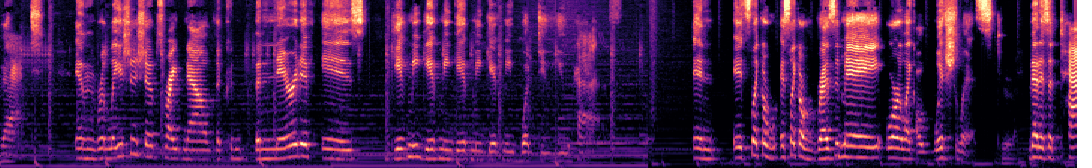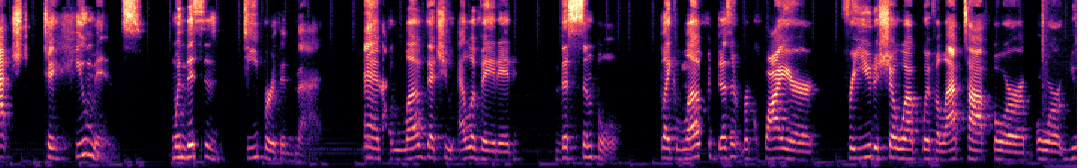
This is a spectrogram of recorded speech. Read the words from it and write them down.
that. In relationships right now, the the narrative is give me, give me, give me, give me. What do you have? and it's like a it's like a resume or like a wish list yeah. that is attached to humans when this is deeper than that. And i love that you elevated the simple. Like love doesn't require for you to show up with a laptop or or you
